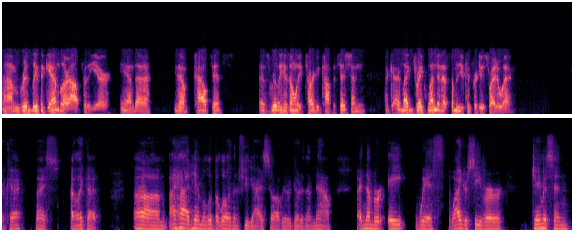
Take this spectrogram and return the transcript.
um, Ridley the gambler out for the year, and uh, you know Kyle Pitts is really his only target competition. I, I like Drake London as somebody who can produce right away. Okay, nice. I like that. Um, I had him a little bit lower than a few guys, so I'll be able to go to them now. At number eight, with wide receiver Jameson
